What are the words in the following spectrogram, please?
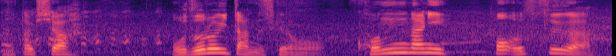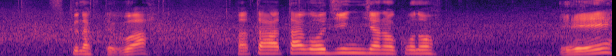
私は驚いたんですけどもこんなに本数が少なくてうわまた愛宕神社のこのえー、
